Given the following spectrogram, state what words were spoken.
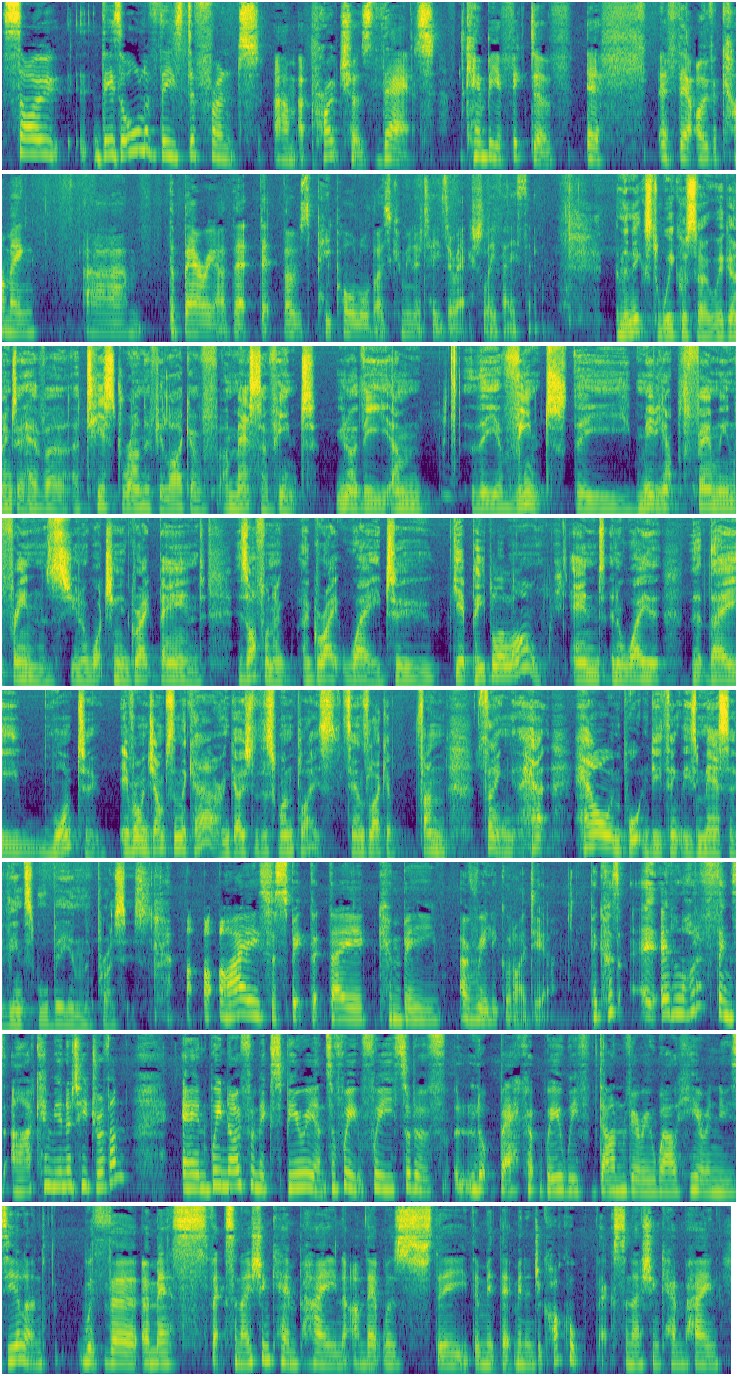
So there's all of these different um, approaches that can be effective if if they're overcoming um, the barrier that, that those people or those communities are actually facing. In the next week or so, we're going to have a, a test run, if you like, of a mass event. You know, the um, the event, the meeting up with family and friends, you know, watching a great band is often a, a, great way to get people along and in a way that they want to. Everyone jumps in the car and goes to this one place. It sounds like a fun thing. How, how important do you think these mass events will be in the process? I suspect that they can be a really good idea because a lot of things are community driven and we know from experience, if we if we sort of look back at where we've done very well here in New Zealand with the a mass vaccination campaign, um, that was the, the that meningococcal vaccination campaign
